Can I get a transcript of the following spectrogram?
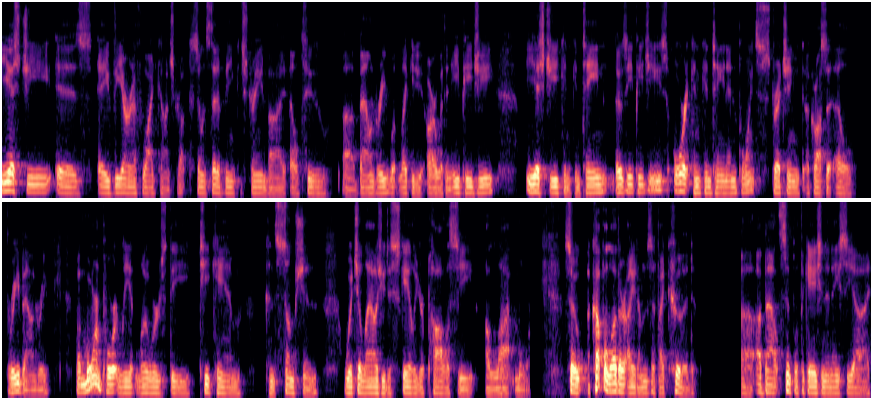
ESG is a VRF wide construct. So instead of being constrained by L2 uh, boundary, what like you are with an EPG, ESG can contain those EPGs or it can contain endpoints stretching across a L3 boundary. But more importantly, it lowers the TCAM consumption, which allows you to scale your policy a lot more. So a couple other items, if I could, uh, about simplification in ACI.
